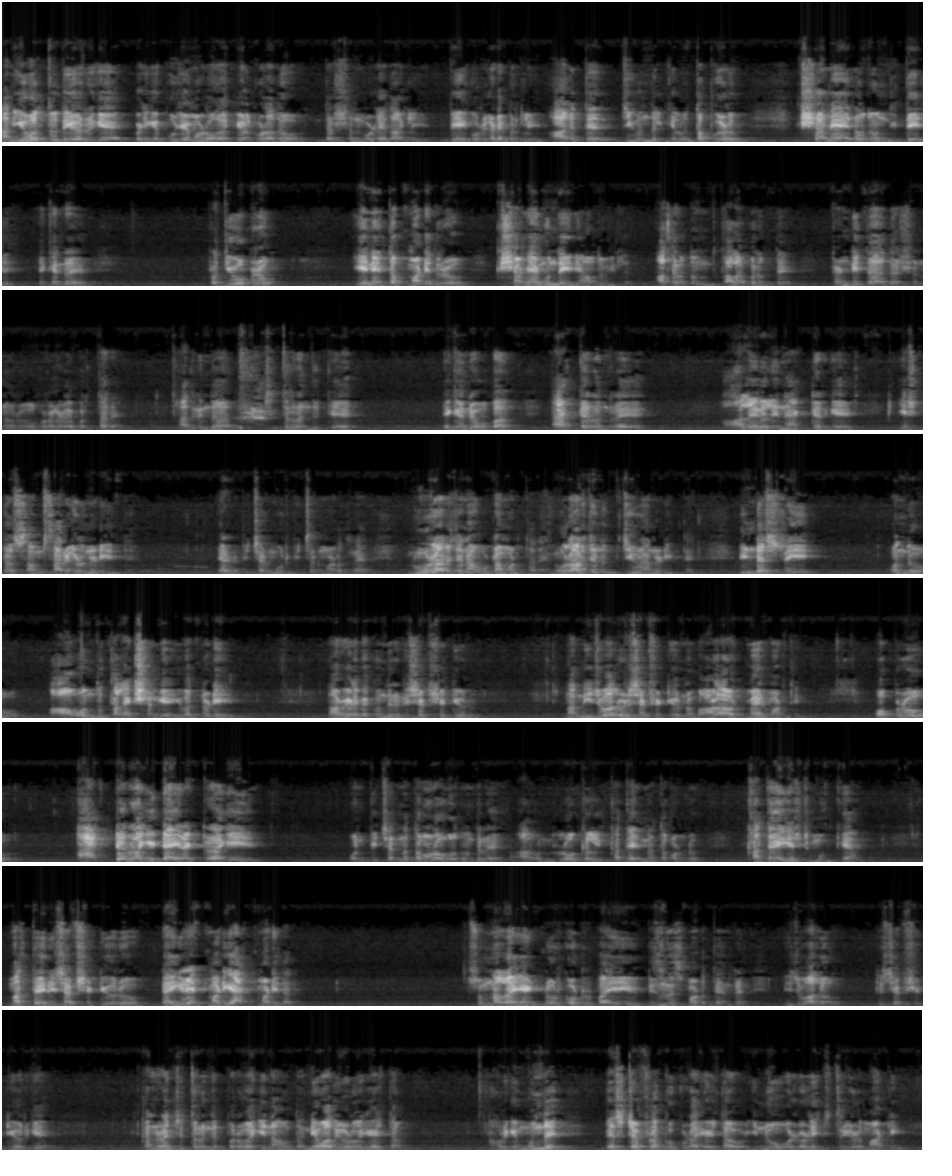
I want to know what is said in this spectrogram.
ನಾನು ಇವತ್ತು ದೇವರಿಗೆ ಬೆಳಿಗ್ಗೆ ಪೂಜೆ ಮಾಡುವಾಗ ಕೇಳ್ಕೊಳ್ಳೋದು ದರ್ಶನ್ ಒಳ್ಳೇದಾಗಲಿ, ಬೇಗ ಹೊರಗಡೆ ಬರಲಿ, ಆಗುತ್ತೆ ಜೀವನದಲ್ಲಿ ಕೆಲವು ತಪ್ಪುಗಳು. ಕ್ಷಮೆ ಅನ್ನೋದು ಒಂದು ಇದ್ದೇ ಇದೆ. ಯಾಕೆಂದರೆ ಪ್ರತಿಯೊಬ್ಬರು ಏನೇ ತಪ್ಪು ಮಾಡಿದರೂ ಕ್ಷಮೆ ಮುಂದೆ ಇನ್ಯಾವುದೂ ಇಲ್ಲ. ಆ ಥರದ್ದೊಂದು ಕಾಲ ಬರುತ್ತೆ. ಖಂಡಿತ ದರ್ಶನ್ ಅವರು ಹೊರಗಡೆ ಬರ್ತಾರೆ. ಆದ್ದರಿಂದ ಚಿತ್ರರಂಗಕ್ಕೆ ಏಕೆಂದರೆ ಒಬ್ಬ ಆ್ಯಕ್ಟರ್ ಅಂದರೆ ಆ ಲೆವೆಲಿನ ಆ್ಯಕ್ಟರ್ಗೆ ಎಷ್ಟೋ ಸಂಸಾರಗಳು ನಡೆಯುತ್ತೆ. ಎರಡು ಪಿಕ್ಚರ್, ಮೂರು ಪಿಕ್ಚರ್ ಮಾಡಿದ್ರೆ ನೂರಾರು ಜನ ಊಟ ಮಾಡ್ತಾರೆ. ನೂರಾರು ಜನದ ಜೀವನ ನಡೆಯುತ್ತೆ. ಇಂಡಸ್ಟ್ರಿ ಒಂದು ಆ ಒಂದು ಕಲೆಕ್ಷನ್ಗೆ ಇವತ್ತು ನೋಡಿ ನಾವು ಹೇಳಬೇಕು ಅಂದರೆ ರಿಷಬ್ ಶೆಟ್ಟಿಯವರು ನಾನು ನಿಜವಾಗ್ಲೂ ರಿಷಬ್ ಶೆಟ್ಟಿಯವ್ರನ್ನ ಭಾಳ ಅಡ್ಮೈರ್ ಮಾಡ್ತೀನಿ. ಒಬ್ಬರು ಆ್ಯಕ್ಟರ್ ಆಗಿ ಡೈರೆಕ್ಟರ್ ಆಗಿ ಒಂದು ಪಿಕ್ಚರ್ನ ತಗೊಂಡೋಗೋದು ಅಂದರೆ ಆ ಒಂದು ಲೋಕಲ್ ಕಥೆಯನ್ನು ತಗೊಂಡು ಕತೆ ಎಷ್ಟು ಮುಖ್ಯ? ಮತ್ತೆ ರಿಷಬ್ ಶೆಟ್ಟಿಯವರು ಡೈರೆಕ್ಟ್ ಮಾಡಿ ಆ್ಯಕ್ಟ್ ಮಾಡಿದ್ದಾರೆ. ಸುಮ್ಮನಲ್ಲ ಎಂಟುನೂರು ಕೋಟಿ ರೂಪಾಯಿ ಬಿಸ್ನೆಸ್ ಮಾಡುತ್ತೆ ಅಂದರೆ ನಿಜವಾಗ್ಲೂ ರಿಷಬ್ ಶೆಟ್ಟಿಯವ್ರಿಗೆ ಕನ್ನಡ ಚಿತ್ರರಂಗದ ಪರವಾಗಿ ನಾವು ಧನ್ಯವಾದಗಳು ಹೇಳ್ತಾ, ಅವರಿಗೆ ಮುಂದೆ ಬೆಸ್ಟ್ ಆಫ್ ಲಕ್ಕು ಕೂಡ ಹೇಳ್ತಾ ಇನ್ನೂ ಒಳ್ಳೊಳ್ಳೆ ಚಿತ್ರಗಳು ಮಾಡಲಿ.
